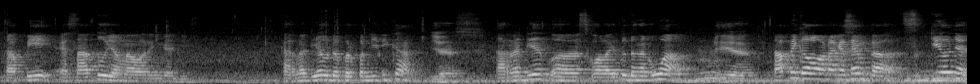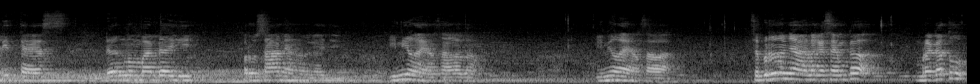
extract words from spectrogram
Tapi S1 yang nawarin gaji. Karena dia udah berpendidikan. Yes. Karena dia eh, sekolah itu dengan uang. Hmm. iya. Tapi kalau anak SMK skillnya dites dan memadai perusahaan yang gaji inilah yang salah bang. Inilah yang salah sebenarnya anak SMK mereka tuh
